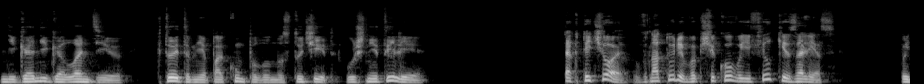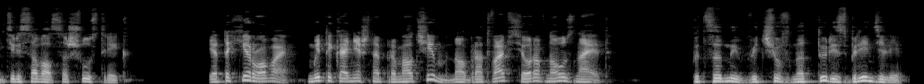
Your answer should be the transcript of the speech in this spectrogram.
Не гони Голландию. Кто это мне по кумполу настучит? Уж не ты ли? Так ты чё, в натуре в общаковые филки залез? Поинтересовался Шустрик. Это херово. Мы-то, конечно, промолчим, но братва все равно узнает. Пацаны, вы чё, в натуре сбрендили?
